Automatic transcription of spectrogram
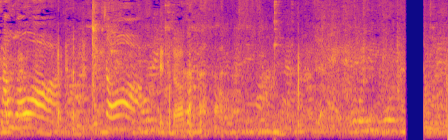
瘦咗喎，益咗喎。益咗。嚇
